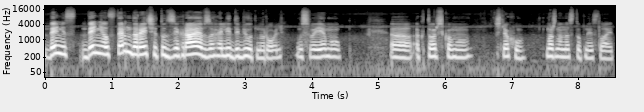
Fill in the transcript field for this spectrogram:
Деніс, Деніел Стерн, до речі, тут зіграє взагалі дебютну роль у своєму е, акторському шляху. Можна наступний слайд.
